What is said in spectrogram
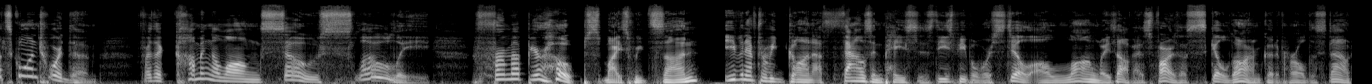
Let's go on toward them, for they're coming along so slowly. Firm up your hopes, my sweet son. Even after we'd gone a thousand paces, these people were still a long ways off, as far as a skilled arm could have hurled a stone.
